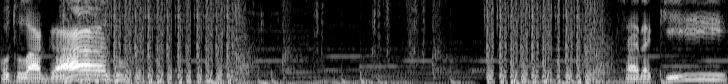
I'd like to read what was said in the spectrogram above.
Outro lagado. Sai daqui.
